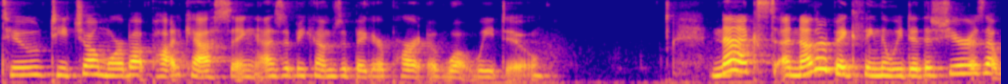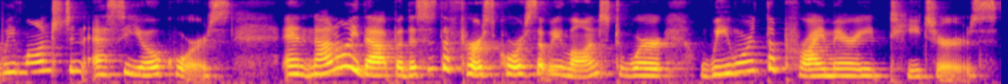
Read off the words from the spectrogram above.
to teach y'all more about podcasting as it becomes a bigger part of what we do. Next, another big thing that we did this year is that we launched an SEO course. And not only that, but this is the first course that we launched where we weren't the primary teachers.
